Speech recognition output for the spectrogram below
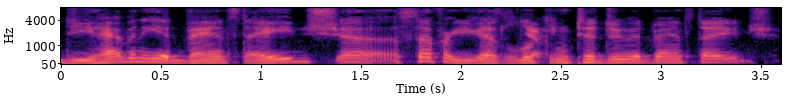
do you have any advanced age uh, stuff? Are you guys looking yep. to do advanced age?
